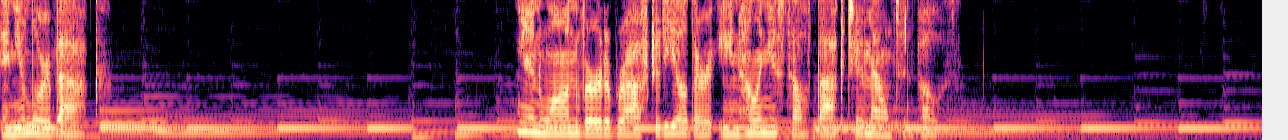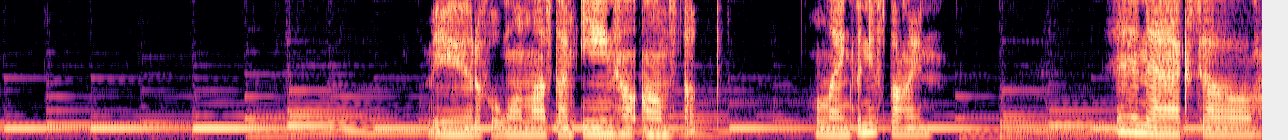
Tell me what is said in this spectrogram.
in your lower back. And one vertebra after the other, inhaling yourself back to a mountain pose. Beautiful. One last time. Inhale, arms up. Lengthen your spine. And exhale,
